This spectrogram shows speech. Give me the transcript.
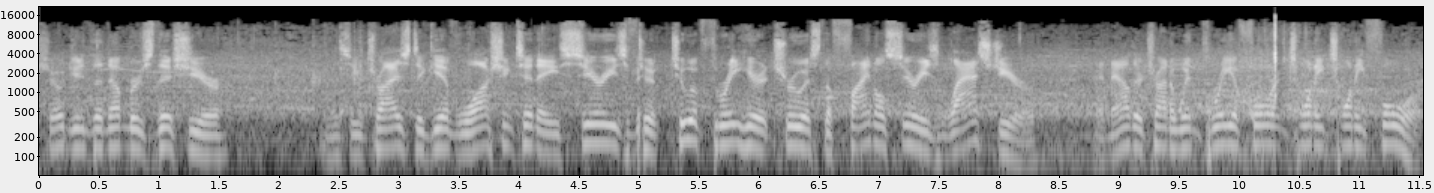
Showed you the numbers this year as he tries to give Washington a series of two of three here at Truist, the final series last year. And now they're trying to win three of four in 2024.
